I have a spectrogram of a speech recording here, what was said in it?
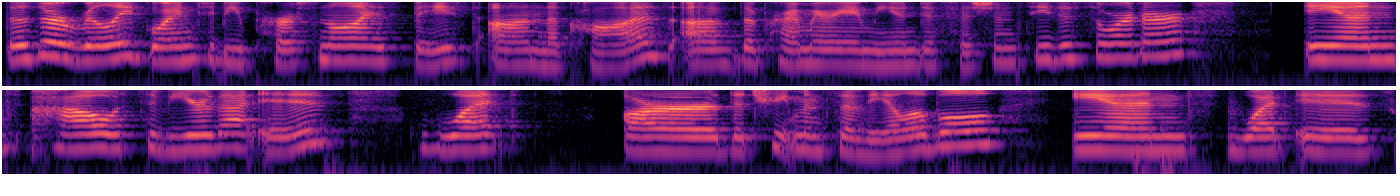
Those are really going to be personalized based on the cause of the primary immune deficiency disorder and how severe that is, what are the treatments available, and what is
